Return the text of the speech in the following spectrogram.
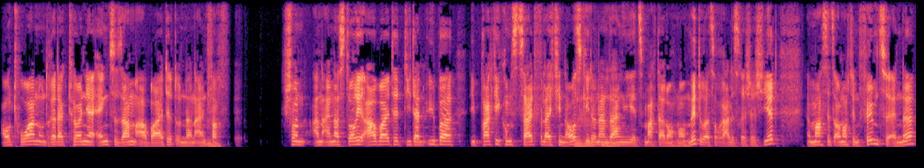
Autoren und Redakteuren ja eng zusammenarbeitet und dann einfach mhm schon an einer Story arbeitet, die dann über die Praktikumszeit vielleicht hinausgeht mhm, und dann mhm. sagen die, jetzt mach da doch noch mit, du hast auch alles recherchiert, dann machst du jetzt auch noch den Film zu Ende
